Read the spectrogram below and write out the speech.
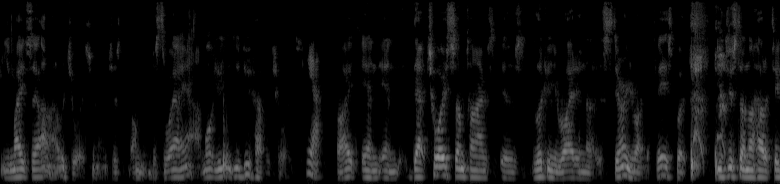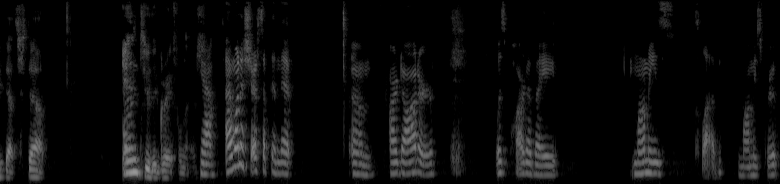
you might say, "I don't have a choice." You know, it's just I'm just the way I am. Well, you, you do have a choice. Yeah. Right, and and that choice sometimes is looking you right in the, staring you right in the face, but you just don't know how to take that step into the gratefulness. Yeah, I want to share something that um, our daughter was part of a mommy's club, mommy's group.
